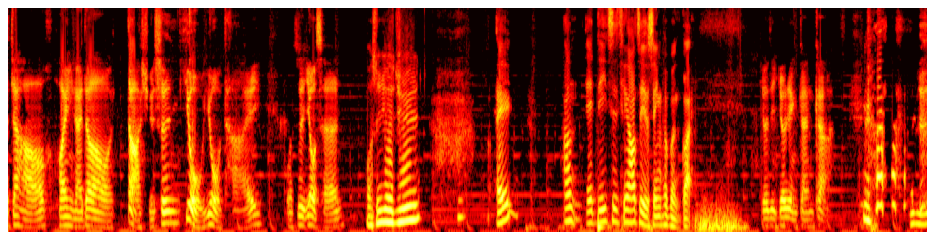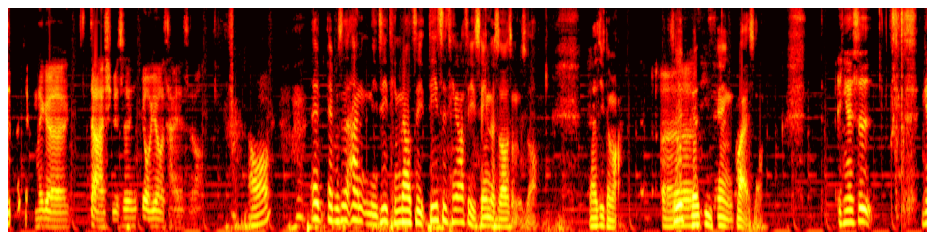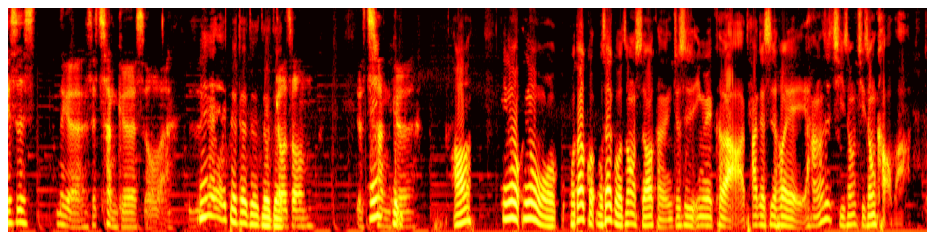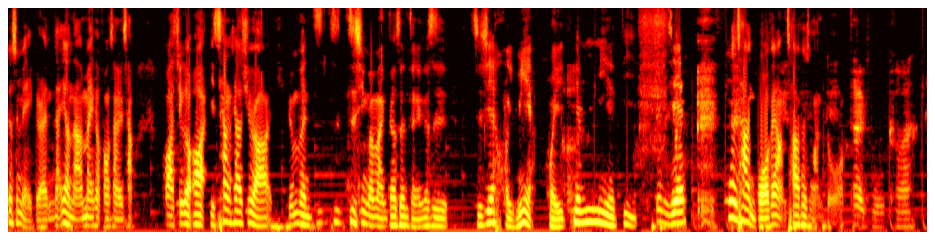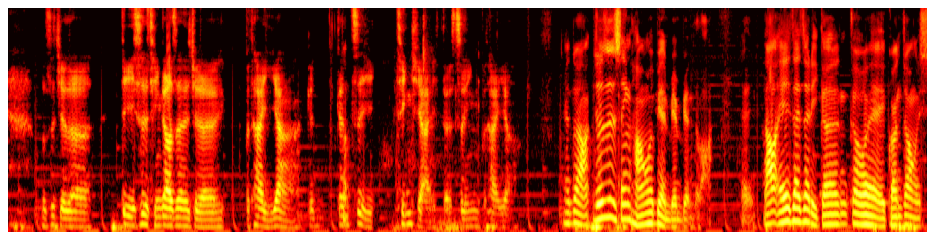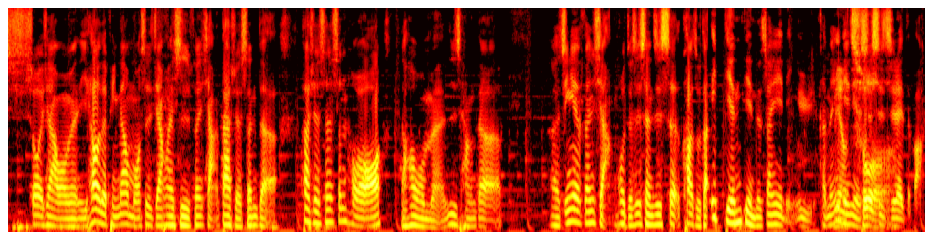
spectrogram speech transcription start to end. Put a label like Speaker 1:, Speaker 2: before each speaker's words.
Speaker 1: 大家好，欢迎来到大学生幼幼台，我是幼成。
Speaker 2: 我是幼君。哎，啊，哎，第一次听到自己的声音会不会很怪？
Speaker 1: 有点有点尴尬。讲那个大学生幼幼台的时候，
Speaker 2: 哦，哎哎，不是按你自己听到自己第一次听到自己声音的时候，什么时候？你还记得吗？
Speaker 1: 呃，
Speaker 2: 就是觉得自己声音很怪的时候。
Speaker 1: 应该是应该是那个在唱歌的时候吧，就是
Speaker 2: 哎，对对对对对。
Speaker 1: 高中有唱歌。
Speaker 2: 哦，因为因为我我到国我在国中的时候，可能就是音乐课啊，他就是会好像是期中期中考吧，就是每个人拿要拿麦克风上去唱，哇，结果哇一唱下去啊，原本自自自信满满歌声，整个就是直接毁灭，毁天灭地，就直接真的差很多，非常差非常多。
Speaker 1: 太浮夸，我是觉得第一次听到，真的觉得不太一样啊，跟跟自己听起来的声音不太一样。
Speaker 2: 哎，对啊，就是声音好像会变变变的吧？对，然后哎，在这里跟各位观众说一下，我们以后的频道模式将会是分享大学生的大学生生活，然后我们日常的呃经验分享，或者是甚至涉跨足到一点点的专业领域，可能一点点知识之类的吧。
